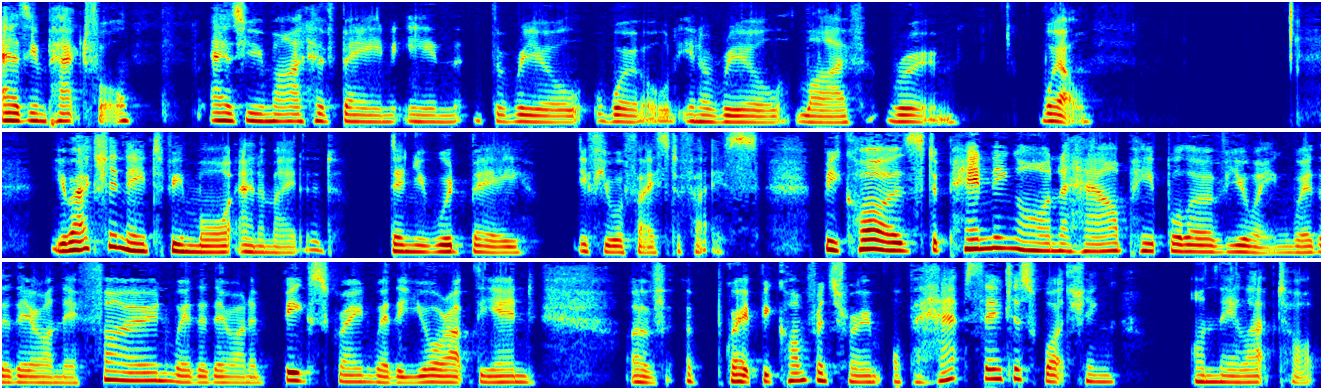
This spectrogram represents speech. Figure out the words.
as impactful as you might have been in the real world, in a real live room? Well, you actually need to be more animated than you would be if you were face to face. Because depending on how people are viewing, whether they're on their phone, whether they're on a big screen, whether you're up the end of a great big conference room, or perhaps they're just watching on their laptop,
